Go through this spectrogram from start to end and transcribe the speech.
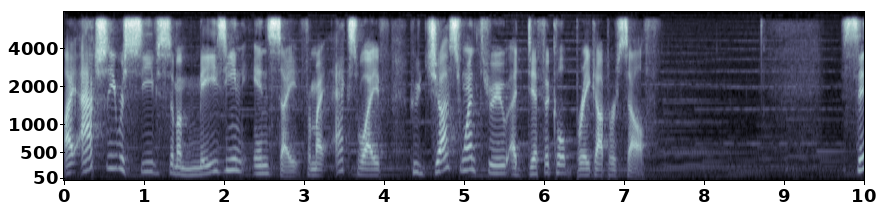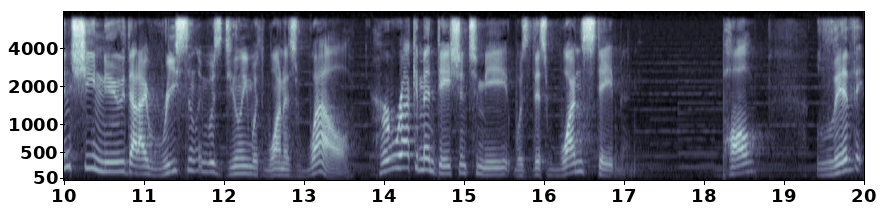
I actually received some amazing insight from my ex wife who just went through a difficult breakup herself. Since she knew that I recently was dealing with one as well, her recommendation to me was this one statement Paul, live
